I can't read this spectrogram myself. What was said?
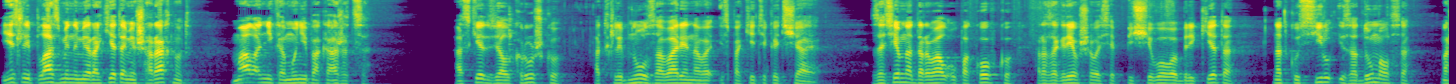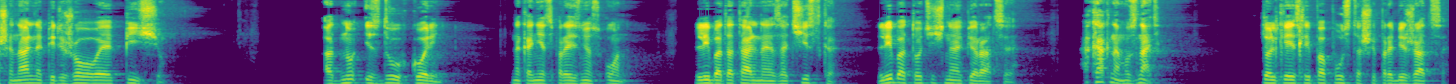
Если плазменными ракетами шарахнут, мало никому не покажется». Аскет взял кружку, отхлебнул заваренного из пакетика чая, затем надорвал упаковку разогревшегося пищевого брикета, надкусил и задумался, машинально пережевывая пищу. Одно из двух корень. — наконец произнес он. «Либо тотальная зачистка, либо точечная операция». «А как нам узнать?» «Только если по пустоши пробежаться,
